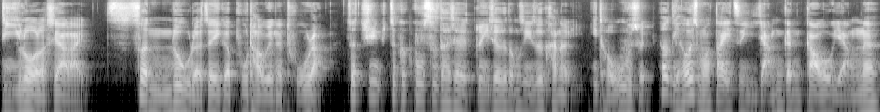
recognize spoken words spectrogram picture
滴落了下来。渗入了这个葡萄园的土壤。这句这个故事，大家对这个东西是看得一头雾水。到底还为什么带一只羊跟羔羊呢？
